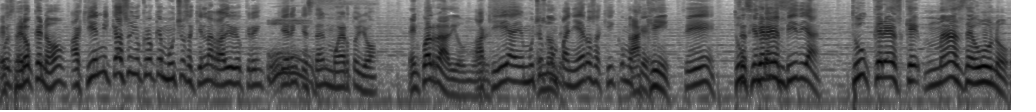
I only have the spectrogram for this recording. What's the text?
Pues- Espero que no. Aquí en mi caso, yo creo que muchos aquí en la radio yo creen, quieren que estén muerto yo. ¿En cuál radio, Morris? Aquí hay muchos compañeros aquí como que... Aquí. Sí, ¿Tú se siente la crees? envidia. ¿Tú crees que más de uno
